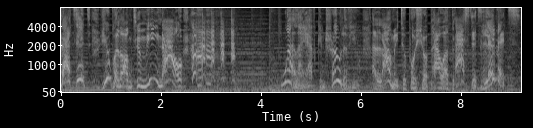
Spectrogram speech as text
that's it. You belong to me now. While I have control of you, allow me to push your power past its limits.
